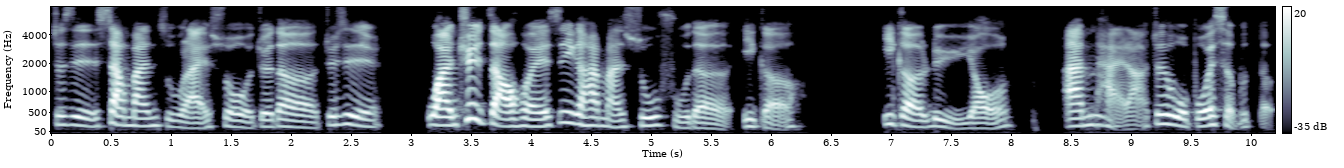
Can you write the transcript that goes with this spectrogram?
就是上班族来说，我觉得就是晚去早回是一个还蛮舒服的一个一个旅游。安排啦，就是我不会舍不得。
